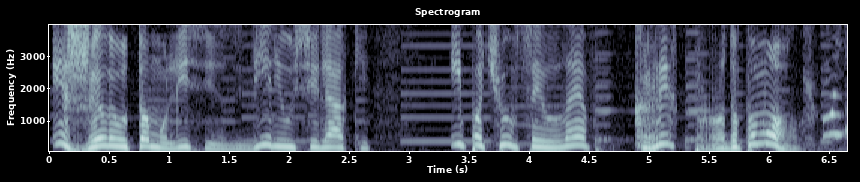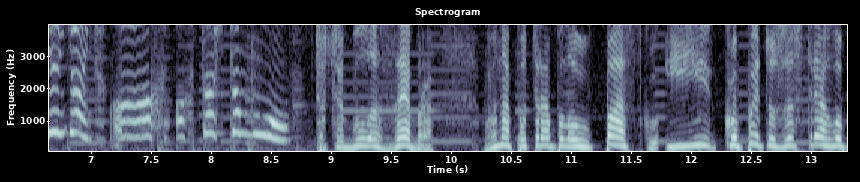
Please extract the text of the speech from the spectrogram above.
І жили у тому лісі звірі усілякі, і почув цей лев крик про допомогу. Ой-ой-ой, а хто ж то був? Та це була зебра. Вона потрапила у пастку, і її копито застрягло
